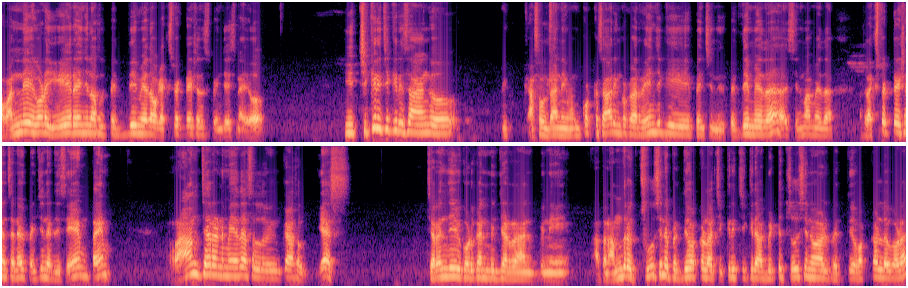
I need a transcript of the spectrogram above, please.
అవన్నీ కూడా ఏ రేంజ్లో అసలు పెద్ద మీద ఒక ఎక్స్పెక్టేషన్స్ పెంచేసినాయో ఈ చికిరి చికిరి సాంగ్ అసలు దాన్ని ఇంకొకసారి ఇంకొక రేంజ్కి పెంచింది. పెద్ద మీద సినిమా మీద అసలు ఎక్స్పెక్టేషన్స్ అనేవి పెంచింది. At the same time Ram Charan మీద అసలు ఇంకా అసలు ఎస్ చిరంజీవి కొడుకు అనిపించాడు రా అనిపిని. అతను అందరూ చూసిన ప్రతి ఒక్కళ్ళు ఆ చిక్కిరి చిక్కిరి ఆ బిట్టు చూసిన వాళ్ళు ప్రతి ఒక్కళ్ళు కూడా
